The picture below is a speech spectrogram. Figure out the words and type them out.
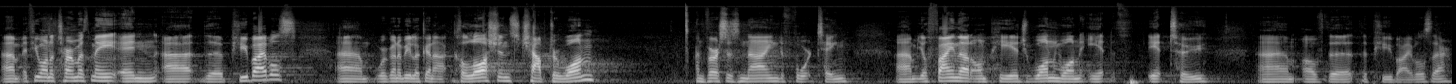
Um, if you want to turn with me in uh, the Pew Bibles, um, we're going to be looking at Colossians chapter 1 and verses 9 to 14. Um, you'll find that on page 11882 um, of the, the Pew Bibles there.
